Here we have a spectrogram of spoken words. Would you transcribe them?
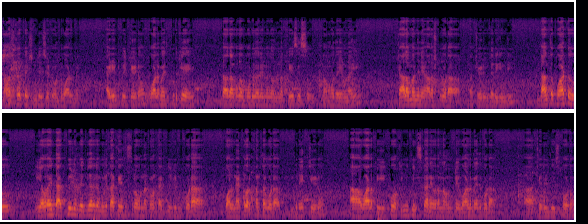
ట్రాన్స్పోర్టేషన్ చేసేటువంటి వాళ్ళని ఐడెంటిఫై చేయడం. వాళ్ళ మీద ఇప్పటికే దాదాపుగా మూడు వేల ఎనిమిది వందల కేసెస్ నమోదై ఉన్నాయి. చాలామందిని అరెస్ట్ కూడా చేయడం జరిగింది. దాంతోపాటు ఎవరైతే అక్యూజ్డ్ రెగ్యులర్గా మిగతా కేసెస్లో ఉన్నటువంటి అక్యూజ్డ్ని కూడా వాళ్ళ నెట్వర్క్ అంతా కూడా బ్రేక్ చేయడం. వాళ్ళకి ఎక్కువ కింగ్ పిన్స్ కానీ ఎవరన్నా ఉంటే వాళ్ళ మీద కూడా చర్యలు తీసుకోవడం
